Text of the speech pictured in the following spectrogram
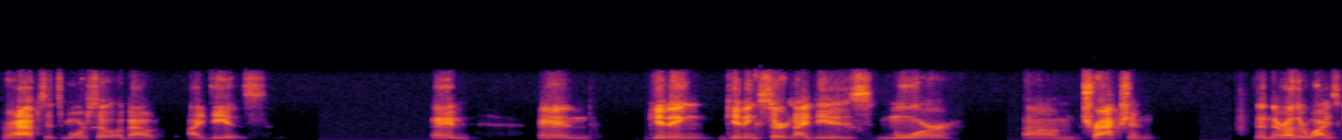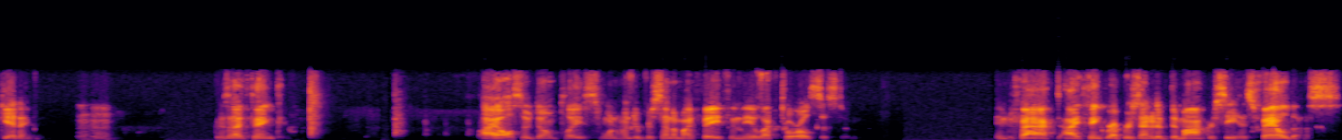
perhaps it's more so about ideas, and and getting getting certain ideas more um, traction than they're otherwise getting. Mm-hmm. Because I think I also don't place 100% of my faith in the electoral system. In fact, I think representative democracy has failed us.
